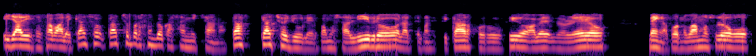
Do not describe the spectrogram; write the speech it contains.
y ya dices, ah, vale, ¿qué ha hecho, qué ha hecho por ejemplo, Casa Michana? ¿Qué ha, hecho Jule? Vamos al libro, al arte planificar, juego reducido, a ver, lo leo. Venga, pues nos vamos luego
